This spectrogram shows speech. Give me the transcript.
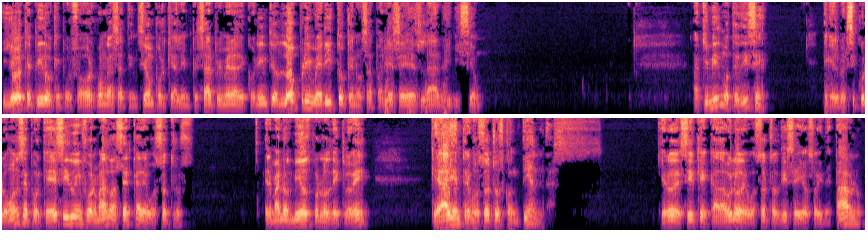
Y yo te pido que por favor pongas atención porque al empezar Primera de Corintios, lo primerito que nos aparece es la división. Aquí mismo te dice en el versículo 11, porque he sido informado acerca de vosotros, hermanos míos, por los de Cloé, que hay entre vosotros contiendas. Quiero decir que cada uno de vosotros dice, yo soy de Pablo,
